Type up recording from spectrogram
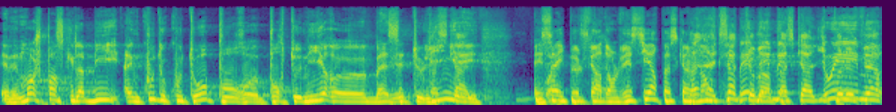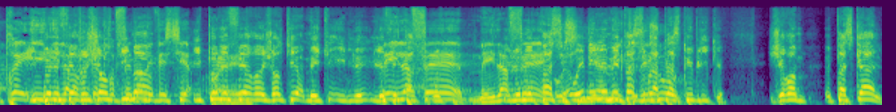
Eh ben moi, je pense qu'il a mis un coup de couteau pour euh, pour tenir euh, ben, cette ligne. Et, Et ça, Ouais, il peut le faire dans le vestiaire, Pascal, Bah, non exactement, Mais- mais- mais- Pascal. Il oui, peut le faire. après, il, il- peut le il faire gentiment. Il peut le faire gentiment, mais il, le- il le Mais fait il pas l'a sur- mais il a le met fait pas sur- oui, mais il le met pas sur la place publique. Jérôme, euh, Pascal,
